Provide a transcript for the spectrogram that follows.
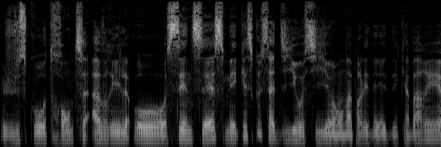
jusqu'au 30 avril au CNCS. Mais qu'est-ce que ça dit aussi? On a parlé des cabarets,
